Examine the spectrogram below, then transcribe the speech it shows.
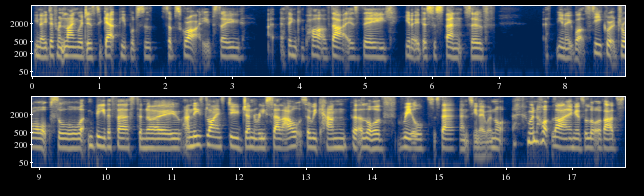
you know, different languages to get people to su- subscribe. So I think part of that is the, you know, the suspense of you know what secret drops or be the first to know. And these lines do generally sell out so we can put a lot of real suspense you know we're not we're not lying as a lot of ads.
